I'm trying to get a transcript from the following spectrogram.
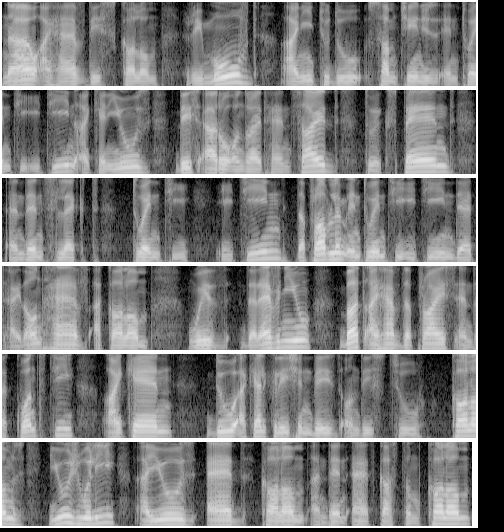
Now I have this column removed. I need to do some changes in 2018. I can use this arrow on the right hand side to expand and then select 2018. The problem in 2018 that I don't have a column with the revenue, but I have the price and the quantity. I can do a calculation based on these two columns. Usually I use add column and then add custom column.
